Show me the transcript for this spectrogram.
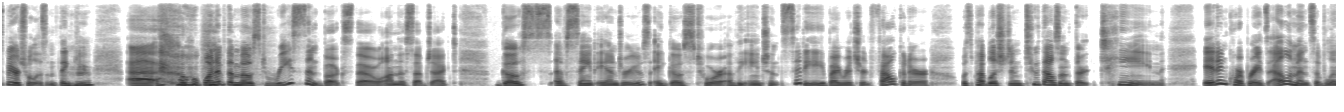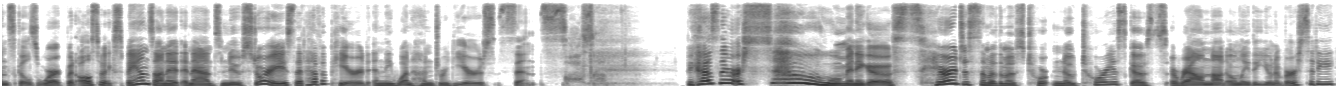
spiritualism, thank you. Uh, one of the most recent books, though, on the subject, Ghosts of St. Andrews, A Ghost Tour of the Ancient City by Richard Falconer, was published in 2013. It incorporates elements of Linskill's work, but also expands on it and adds new stories that have appeared in the 100 years since. awesome. Because there are so many ghosts, here are just some of the most tor- notorious ghosts around not only the university,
